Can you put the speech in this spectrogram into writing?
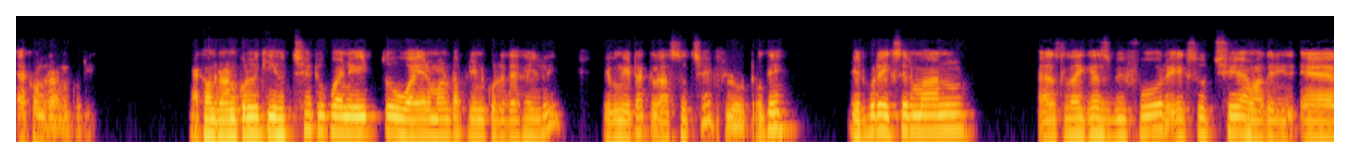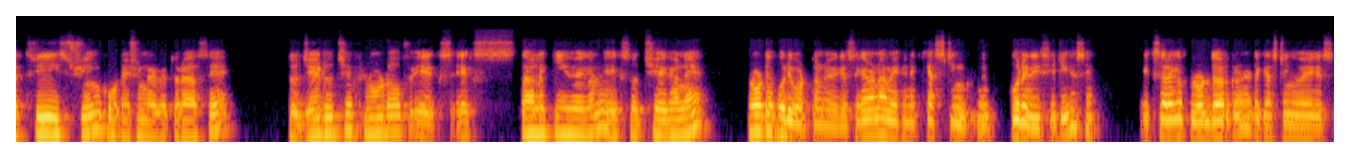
এখন রান করি। এখন রান করলে কি হচ্ছে? টু পয়েন্ট এইট তো ওয়াই এর মানটা প্রিন্ট করে দেখাইলই, এবং এটা ক্লাস হচ্ছে ফ্লোট ওকে এরপরে এক্সের মান as like as before x হচ্ছে আমাদের থ্রি স্ট্রিং কোটেশনের ভেতরে আছে। তো জেড হচ্ছে ফ্লোট অফ এক্স এক্স তাহলে কি হয়ে গেল? এক্স হচ্ছে এখানে ফ্লোটে পরিবর্তন হয়ে গেছে। কেননা আমি এখানে ক্যাস্টিং করে দিয়েছি, ঠিক আছে? এক্সের আগে ফ্লোট দেওয়ার কারণে এটা ক্যাস্টিং হয়ে গেছে।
